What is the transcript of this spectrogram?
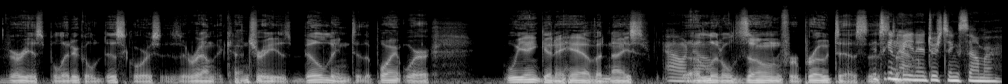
various political discourses around the country is building to the point where we ain't going to have a nice Oh, a little zone for protests. It's going to be an interesting summer.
